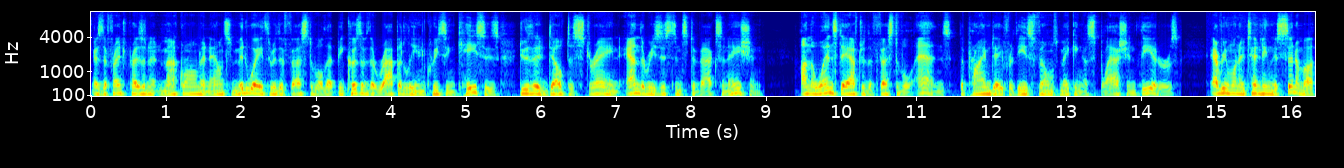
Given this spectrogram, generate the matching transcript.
as the French President Macron announced midway through the festival that because of the rapidly increasing cases due to the Delta strain and the resistance to vaccination, on the Wednesday after the festival ends, the prime day for these films making a splash in theaters, everyone attending the cinema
